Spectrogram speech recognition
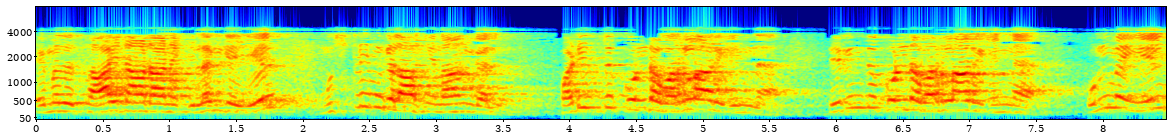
எமது தாய் நாடான இலங்கையில் முஸ்லிம்களாகிய நாங்கள் படித்து கொண்ட வரலாறு என்ன தெரிந்து கொண்ட வரலாறு என்ன? உண்மையில்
